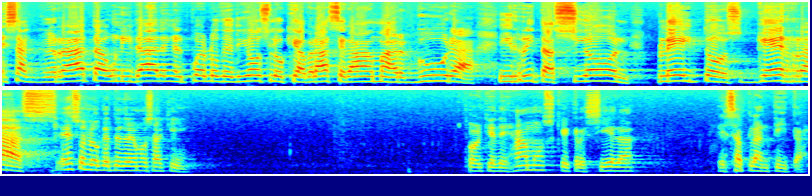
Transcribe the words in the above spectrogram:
esa grata unidad en el pueblo de Dios, lo que habrá será amargura, irritación, pleitos, guerras. Eso es lo que tendremos aquí porque dejamos que creciera esa plantita.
